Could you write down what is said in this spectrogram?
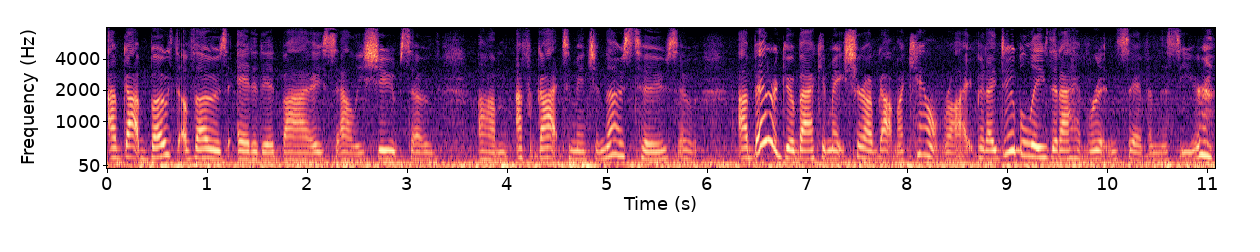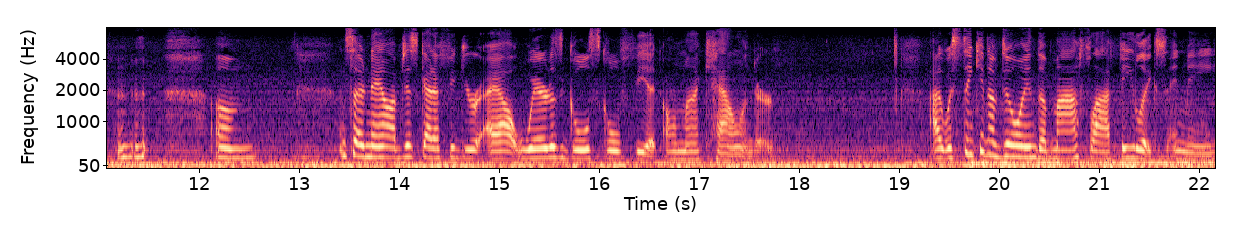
I've got both of those edited by Sally Shoop, so um, I forgot to mention those two. So I better go back and make sure I've got my count right. But I do believe that I have written seven this year. um, and so now I've just got to figure out where does Ghoul School fit on my calendar. I was thinking of doing the My Fly Felix and Me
